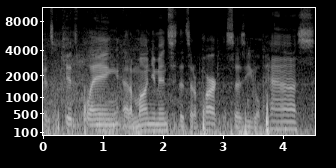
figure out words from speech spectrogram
Got some kids playing at a monument that's at a park that says Eagle Pass.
